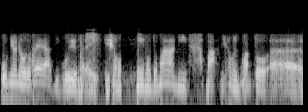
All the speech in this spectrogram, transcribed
Unione Europea, di cui farei diciamo, meno domani, ma diciamo, in quanto eh,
